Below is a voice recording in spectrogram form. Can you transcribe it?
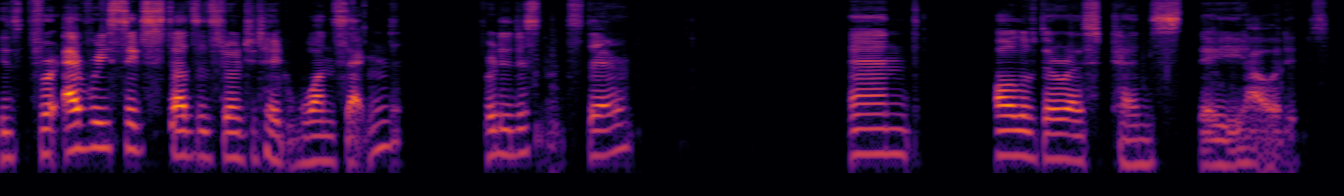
is for every 6 studs it's going to take 1 second for the distance there and all of the rest can stay how it is.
